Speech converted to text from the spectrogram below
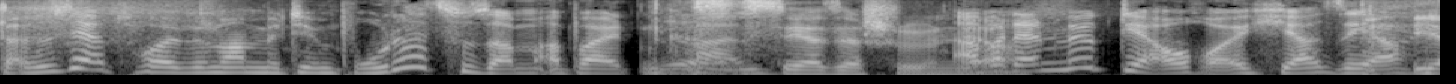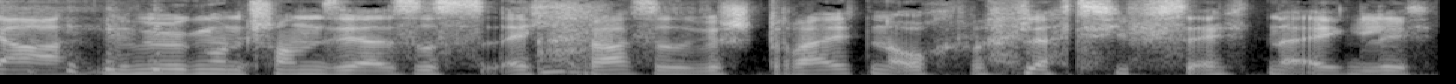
Das ist ja toll, wenn man mit dem Bruder zusammenarbeiten kann. Das ist sehr, sehr schön. Aber ja. dann mögt ihr auch euch ja sehr. ja, wir mögen uns schon sehr. Es ist echt krass. Also wir streiten auch relativ selten eigentlich.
